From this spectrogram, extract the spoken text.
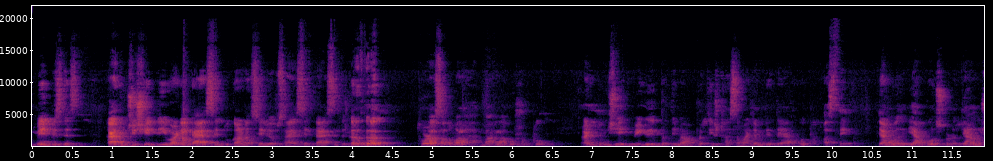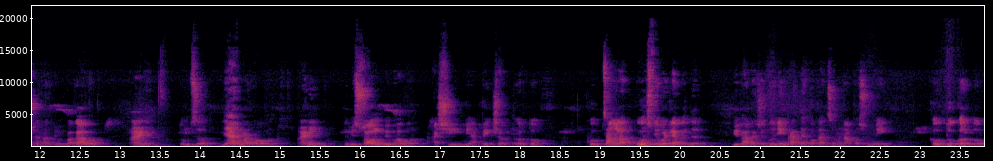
main business काय तुमची शेती वाडी काय असेल दुकान असेल व्यवसाय असेल काय असेल तर करत करत थोडासा तुम्हाला हातभार लागू शकतो आणि तुमची एक वेगळी प्रतिमा प्रतिष्ठा समाजामध्ये तयार होत असते. त्यामुळे या कोर्सकडे त्या अनुषंगाने तुम्ही बघावं आणि तुमचं ज्ञान वाढवावं आणि तुम्ही स्वावलंबी व्हावं अशी मी अपेक्षा व्यक्त करतो. खूप चांगला कोर्स निवडल्याबद्दल विभागाच्या दोन्ही प्राध्यापकांचं मनापासून मी कौतुक करतो.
